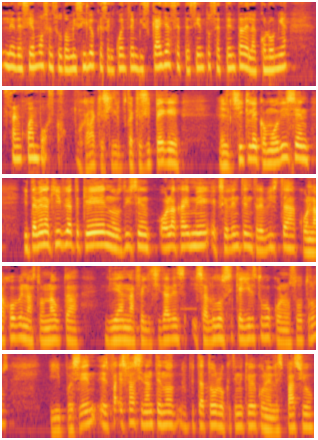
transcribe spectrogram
le decíamos en su domicilio que se encuentra en Vizcaya 770 de la colonia San Juan Bosco. Ojalá que sí, que sí pegue el chicle, como dicen. Y también aquí, fíjate que nos dicen, hola Jaime, excelente entrevista con la joven astronauta Diana, felicidades y saludos, sí que ayer estuvo con nosotros. Y pues es, es fascinante, ¿no, Lupita? Todo lo que tiene que ver con el espacio,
